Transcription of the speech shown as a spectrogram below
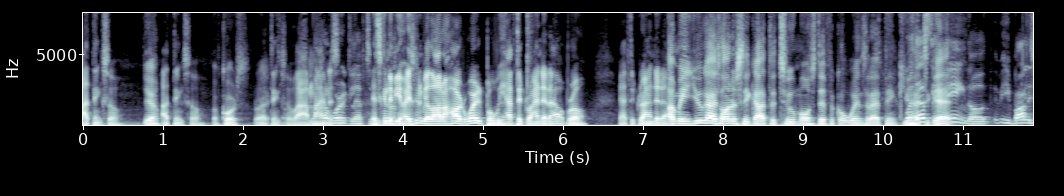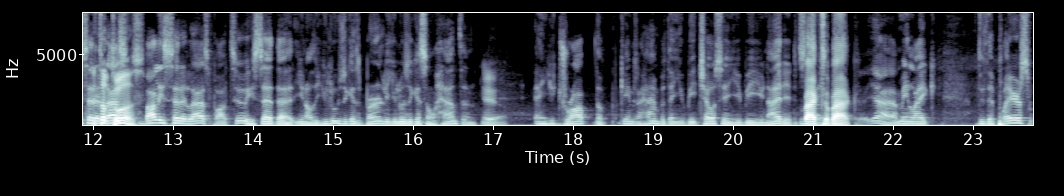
I think so. Yeah, I think so. of course, right? I think so. So I'm not. Gonna, work left to it's be gonna be. done It's gonna be a lot of hard work, but we Yeah. have to grind it out, bro. We have to grind it out. I mean, you guys honestly got the two most difficult wins that I think you well, had that's to get. the thing, though. I mean, Bali said It's it up to last. us. Bali said it last part too. He said that you know you lose against Burnley, you lose against Southampton, yeah. and you drop the games in hand, but then you beat Chelsea and you beat United. It's Back like- to back. Yeah, I mean, like, do the players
